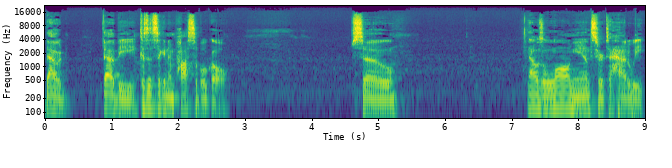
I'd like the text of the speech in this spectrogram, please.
That would that would be because it's like an impossible goal. So that was a long answer to how do we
